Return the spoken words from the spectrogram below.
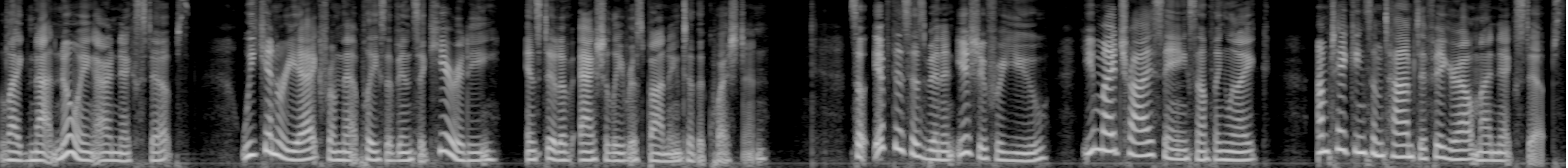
like not knowing our next steps, we can react from that place of insecurity instead of actually responding to the question. So if this has been an issue for you, you might try saying something like, I'm taking some time to figure out my next steps.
